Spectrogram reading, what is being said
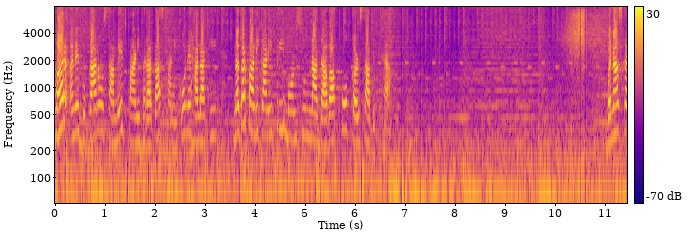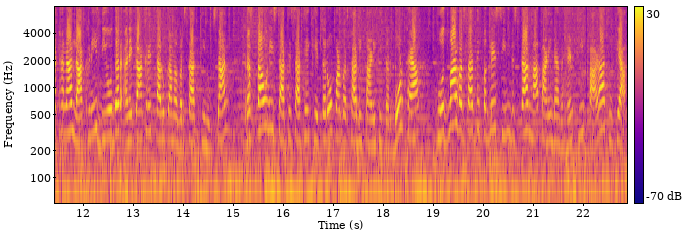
ઘર અને દુકાનો સામે જ પાણી ભરાતા સ્થાનિકોને હાલાકી. નગરપાલિકાની પ્રી મોન્સૂનના દાવા પોકળ સાબિત થયા. બનાસકાંઠાના લાખણી, દિયોદર અને કાંકરેજ તાલુકામાં વરસાદથી નુકસાન. રસ્તાઓની સાથે સાથે ખેતરો પણ વરસાદી પાણીથી તરબોળ થયા. ધોધમાર વરસાદને પગલે સીમ વિસ્તારમાં પાણીના વહેણથી પાળા તૂટ્યા,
